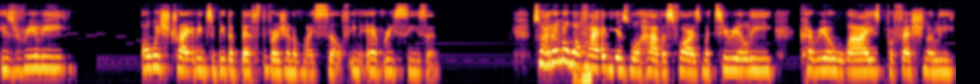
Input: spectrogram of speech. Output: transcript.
is really always striving to be the best version of myself in every season. So I don't know what mm-hmm. five years will have as far as materially, career wise, professionally,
